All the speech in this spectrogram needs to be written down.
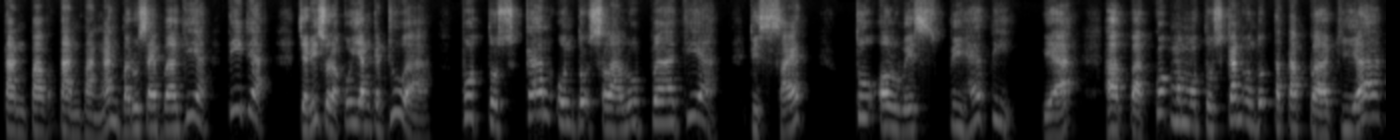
tanpa tantangan baru saya bahagia? Tidak. Jadi saudaraku yang kedua, putuskan untuk selalu bahagia. Decide to always be happy. Ya, Habakuk memutuskan untuk tetap bahagia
